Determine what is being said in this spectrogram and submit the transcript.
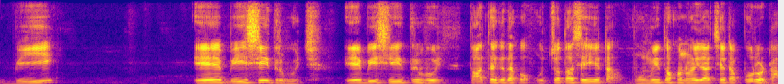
B A B C ত্রিভুজ। এ বি সি ত্রিভুজ, তা থেকে দেখো উচ্চতা সেই এটা, ভূমি তখন হয়ে যাচ্ছে এটা পুরোটা।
